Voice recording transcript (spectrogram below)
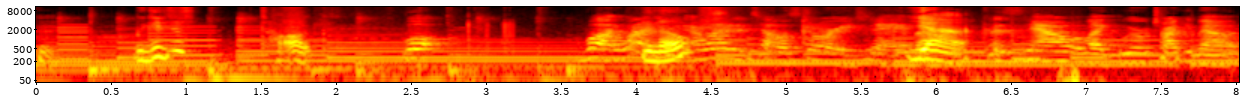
Hmm. We could just talk. Well, well, I wanted, you know? I wanted to tell a story today. About, yeah. Because now, like, we were talking about,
